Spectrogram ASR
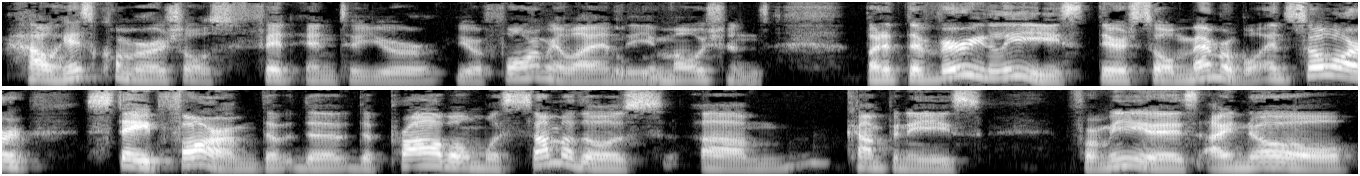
how his commercials fit into your your formula and the mm-hmm. emotions. But at the very least, they're so memorable, and so are State Farm. The the the problem with some of those um, companies, for me, is I know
